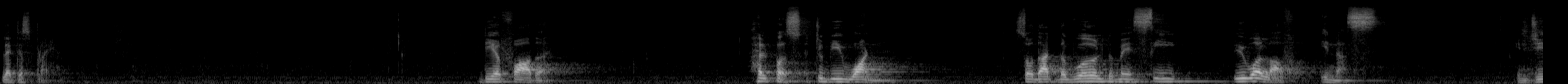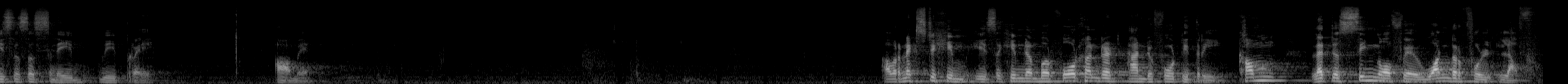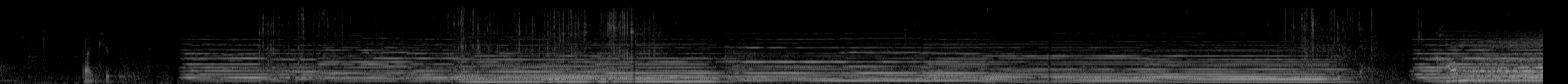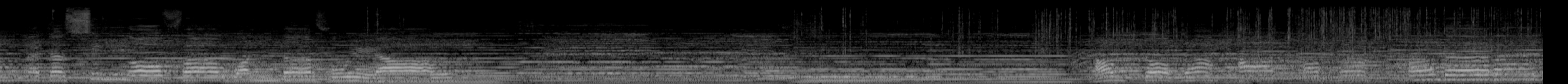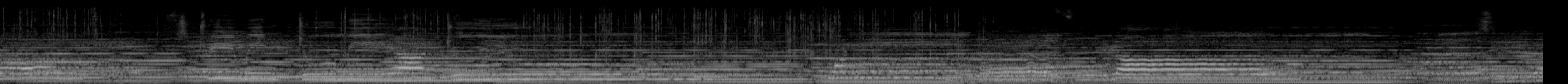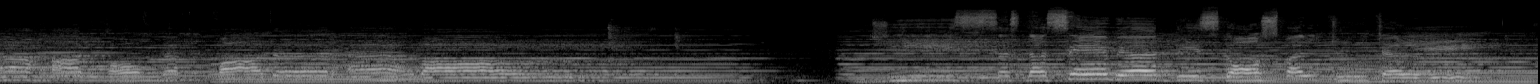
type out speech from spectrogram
Let us pray. Dear Father, help us to be one so that the world may see your love in us. In Jesus' name we pray. Amen. Our next hymn is hymn number 443. Come, let us sing of a wonderful love. Thank you. The Savior this gospel to tell.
